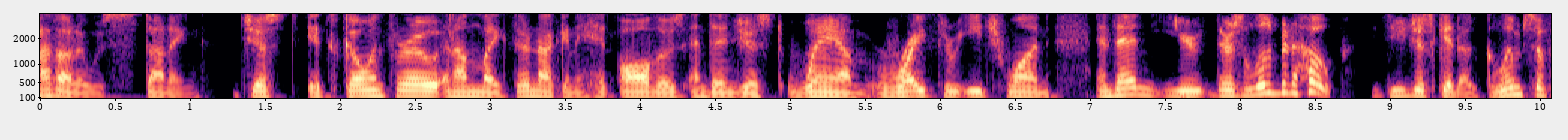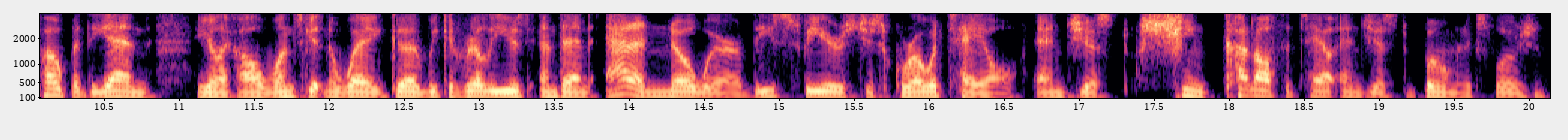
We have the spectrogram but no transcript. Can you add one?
I thought it was stunning. Just it's going through, and I'm like, they're not going to hit all those, and then just wham right through each one, and then you there's a little bit of hope. You just get a glimpse of hope at the end. you're like, oh, one's getting away, good, we could really use. And then out of nowhere, these spheres just grow a tail and just shing, cut off the tail, and just boom, an explosion.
